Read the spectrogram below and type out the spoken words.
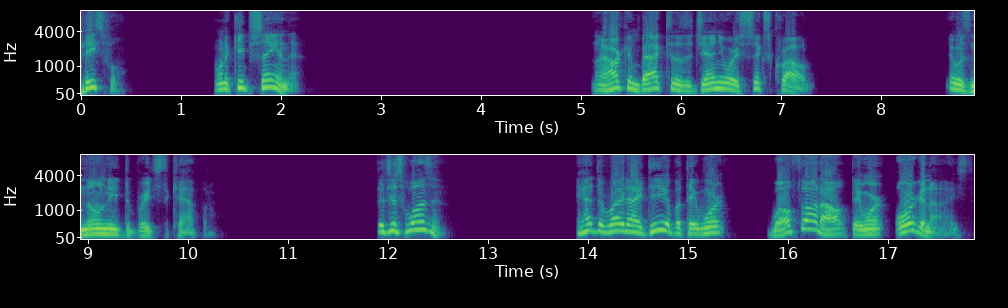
Peaceful. I want to keep saying that. And I harken back to the January 6th crowd. There was no need to breach the Capitol. There just wasn't. They had the right idea, but they weren't well thought out. They weren't organized.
